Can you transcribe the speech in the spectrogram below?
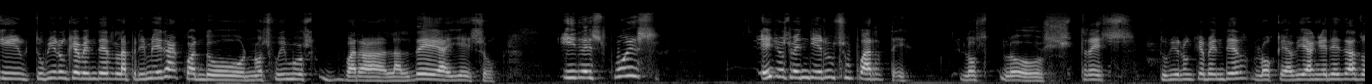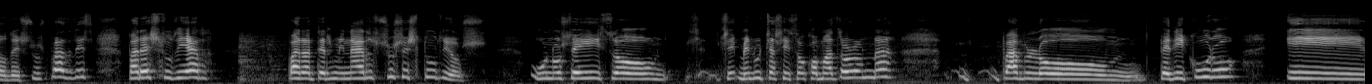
y tuvieron que vender la primera cuando nos fuimos para la aldea y eso. Y después ellos vendieron su parte, los, los tres. Tuvieron que vender lo que habían heredado de sus padres para estudiar, para terminar sus estudios. Uno se hizo, Menucha se hizo comadrona, Pablo pedicuro y,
